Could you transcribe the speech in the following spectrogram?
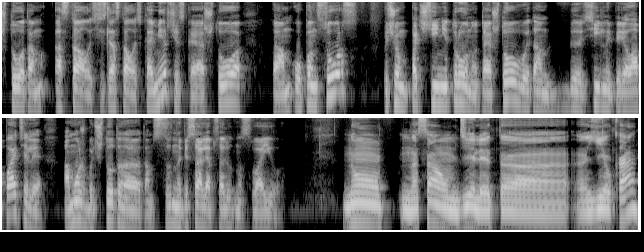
что там осталось, если осталось коммерческое, а что там open source, причем почти не тронутое, а что вы там э, сильно перелопатили, а может быть что-то там написали абсолютно свое. Но на самом деле это ELK,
